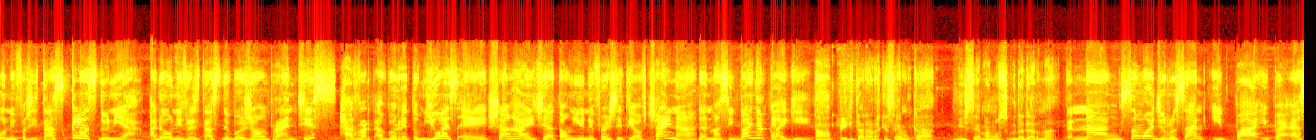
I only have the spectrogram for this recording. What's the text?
universitas kelas dunia. Ada Universitas de Bourgogne Prancis, Harvard Arboretum USA, Shanghai Jiatong University of China, dan masih banyak lagi. Tapi kita anak SMK, bisa emang masuk Gunadarma? Tenang, semua jurusan IPA, IPS,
